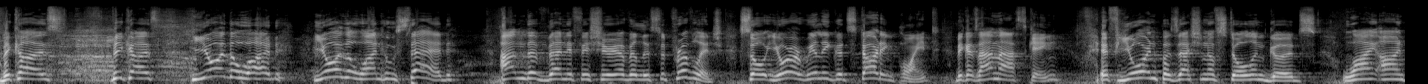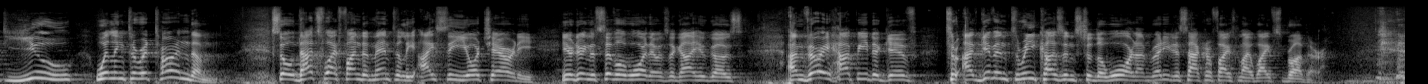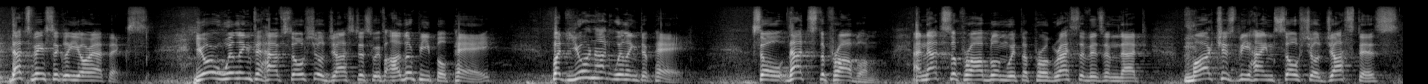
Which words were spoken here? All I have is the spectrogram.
Because, because you're the one, you're the one who said, I'm the beneficiary of illicit privilege. So you're a really good starting point because I'm asking, if you're in possession of stolen goods, why aren't you willing to return them? So that's why fundamentally I see your charity. You know, during the Civil War, there was a guy who goes, I'm very happy to give I've given three cousins to the war and I'm ready to sacrifice my wife's brother. That's basically your ethics. You're willing to have social justice if other people pay, but you're not willing to pay. So that's the problem. And that's the problem with the progressivism that marches behind social justice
